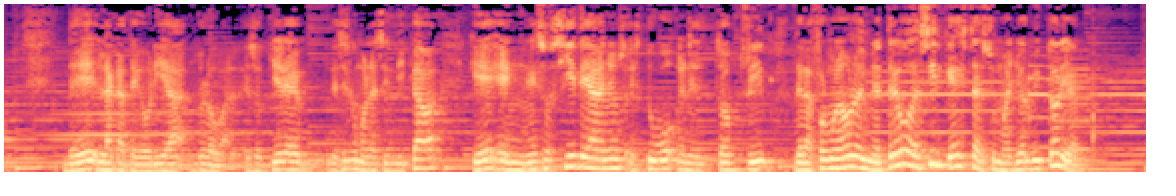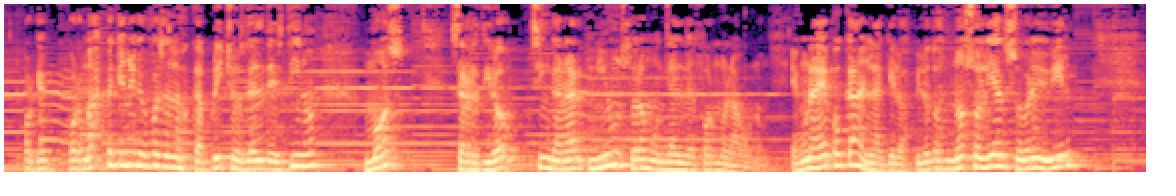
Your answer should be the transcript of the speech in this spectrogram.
de la categoría global. Eso quiere decir, como les indicaba, que en esos siete años estuvo en el top 3 de la Fórmula 1 y me atrevo a decir que esta es su mayor victoria. Porque por más pequeño que fuesen los caprichos del destino, Moss se retiró sin ganar ni un solo mundial de Fórmula 1. En una época en la que los pilotos no solían sobrevivir,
